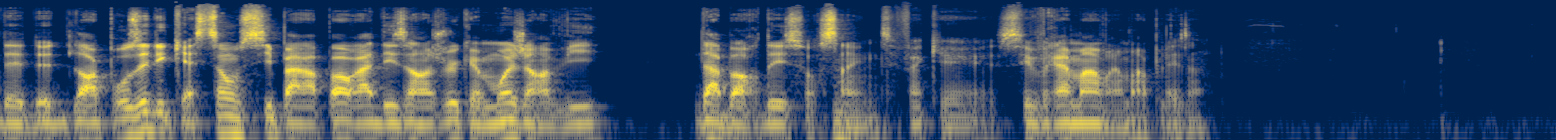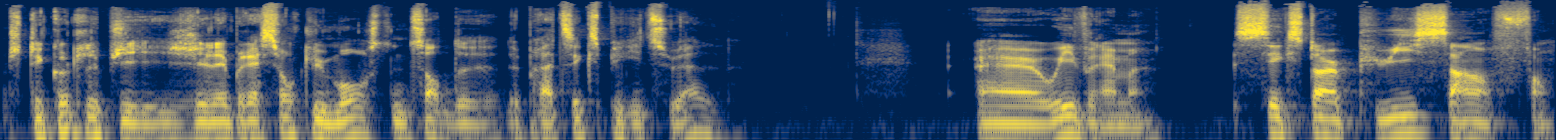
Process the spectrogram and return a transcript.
de- de- de leur poser des questions aussi par rapport à des enjeux que moi j'ai envie d'aborder sur scène. Ça fait que c'est vraiment, vraiment plaisant. Je t'écoute, là, puis j'ai l'impression que l'humour, c'est une sorte de, de pratique spirituelle. Euh, oui, vraiment. C'est que c'est un puits sans fond.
